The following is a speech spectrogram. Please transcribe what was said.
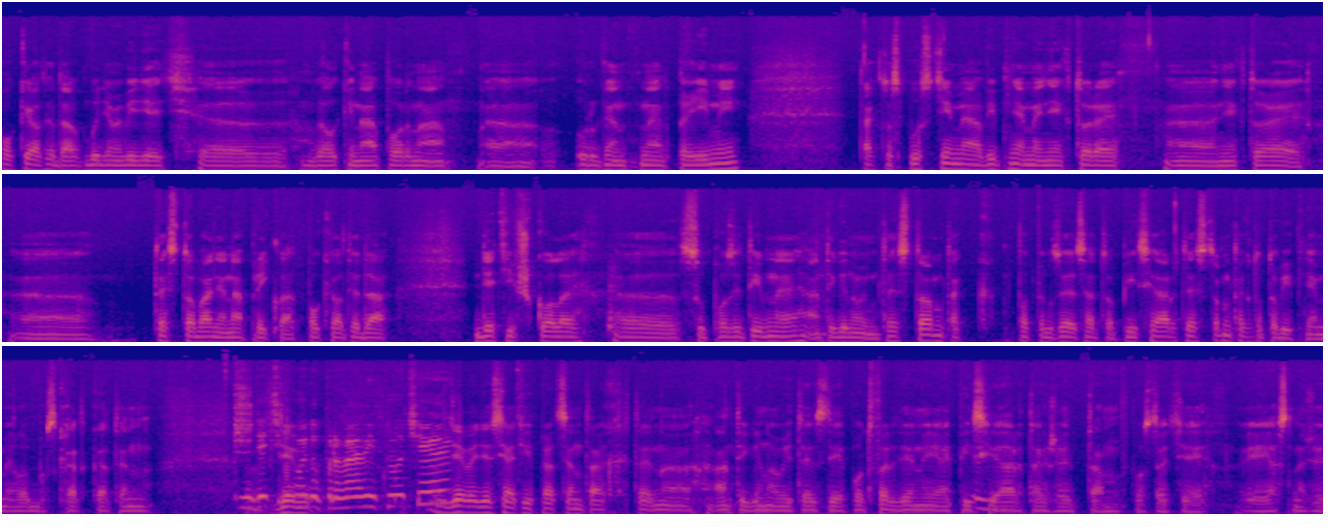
pokiaľ teda budeme vidieť e, veľký nápor na urgentné príjmy, tak to spustíme a vypneme niektoré, niektoré testovania napríklad. Pokiaľ teda deti v škole sú pozitívne antigenovým testom, tak potvrdzuje sa to PCR testom, tak toto vypneme, lebo skrátka ten Čiže deti pôjdu prvé vypnutie? V 90% ten antigenový test je potvrdený aj PCR, mm. takže tam v podstate je jasné, že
